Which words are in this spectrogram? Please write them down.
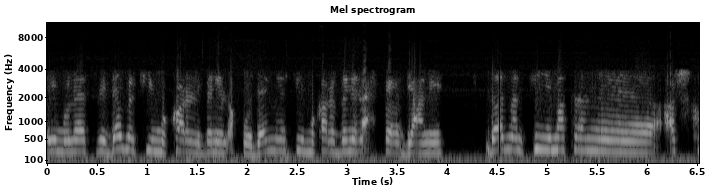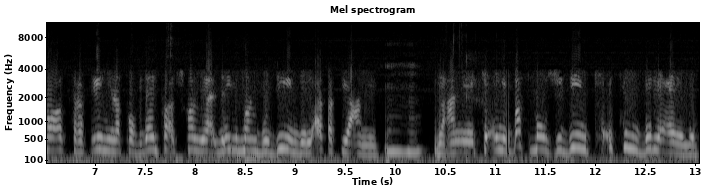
أي مناسبة دائما في مقارنة بين الاخوه دائما في مقارنة بين الأحفاد يعني دائما في مثلا آه، أشخاص رافعين لفوق. في أشخاص يعني المنبوذين للأسف يعني. يعني كأني بس موجودين كاسم بالعيلة.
